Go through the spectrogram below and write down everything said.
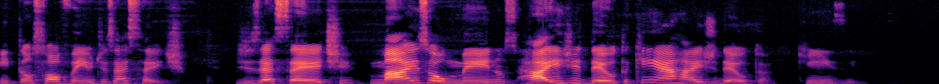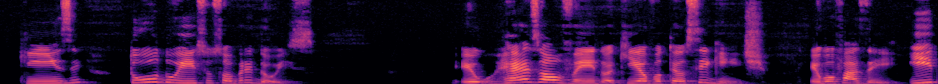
Então, só vem o 17. 17 mais ou menos raiz de delta. Quem é a raiz de delta? 15. 15, tudo isso sobre 2. Eu resolvendo aqui, eu vou ter o seguinte. Eu vou fazer y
